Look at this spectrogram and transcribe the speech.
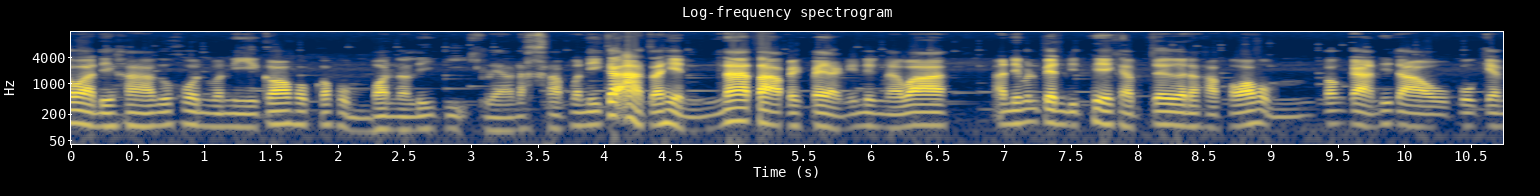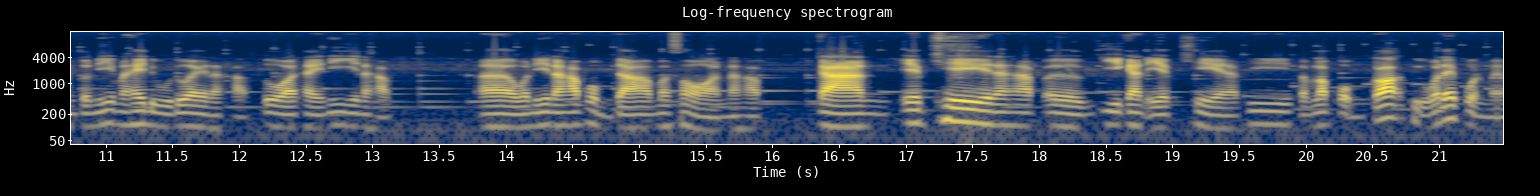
สวัสดีครับทุกคนวันนี้ก็พบกับผมบอลนอลิอีกแล้วนะครับ วันนี้ก็อาจจะเห็นหน้าตาแปลกๆนิดนึงนะว่า อันนี้มันเป็นดิสเพย์แคปเจอร์นะครับ เพราะว่าผมต้องการที่จะเอาโปรแกรมตัวนี้มาให้ดูด้วยนะครับ ตัว Tiny นะครับเอ่อวันนี้นะครับผมจะมาสอนนะครับ การ AFK นะครับเออวิธีการ AFK นะที่สำหรับผมก็ถือว่าได้ผลไหม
